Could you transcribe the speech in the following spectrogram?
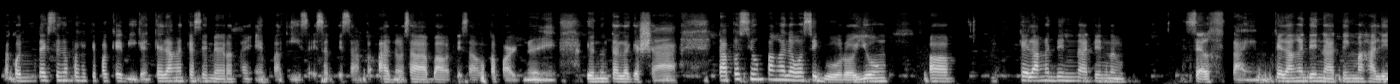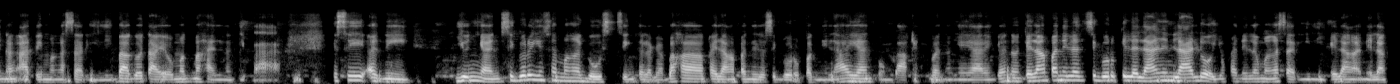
konteksto ng pagkikipagkaibigan, kailangan kasi meron tayong empathy sa isa't isa, ano, sa bawat isa o ka-partner eh. Ganun talaga siya. Tapos yung pangalawa siguro, yung uh, kailangan din natin ng self-time. Kailangan din nating mahalin ang ating mga sarili bago tayo magmahal ng iba. Kasi ano eh, yun nga, siguro yun sa mga ghosting talaga. Baka kailangan pa nila siguro pagnilayan kung bakit ba nangyayaring ganun. Kailangan pa nila siguro kilalanin lalo yung kanilang mga sarili. Kailangan nilang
